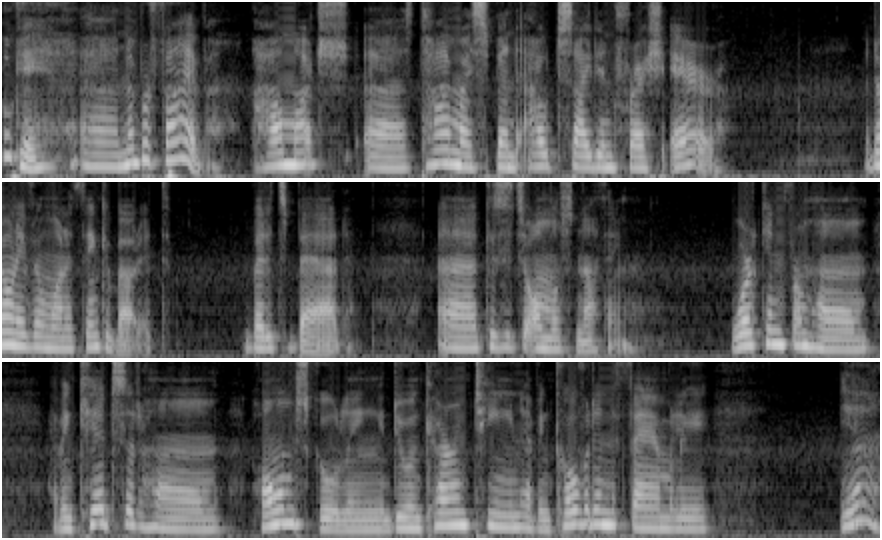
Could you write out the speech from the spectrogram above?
Okay, uh, number five. How much uh, time I spend outside in fresh air. I don't even want to think about it, but it's bad because uh, it's almost nothing. Working from home, having kids at home, homeschooling, doing quarantine, having COVID in the family. Yeah.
